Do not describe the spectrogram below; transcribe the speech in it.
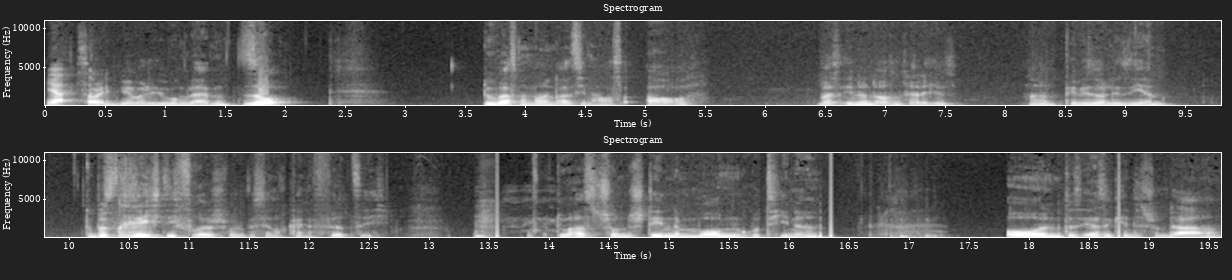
Ja, sorry. Können wir bei der Übung bleiben. So, du warst mit 39 im Haus auf, was innen und außen fertig ist. Na, wir visualisieren. Du bist richtig frisch, weil du bist ja noch keine 40. Du hast schon eine stehende Morgenroutine. Und das erste Kind ist schon da.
